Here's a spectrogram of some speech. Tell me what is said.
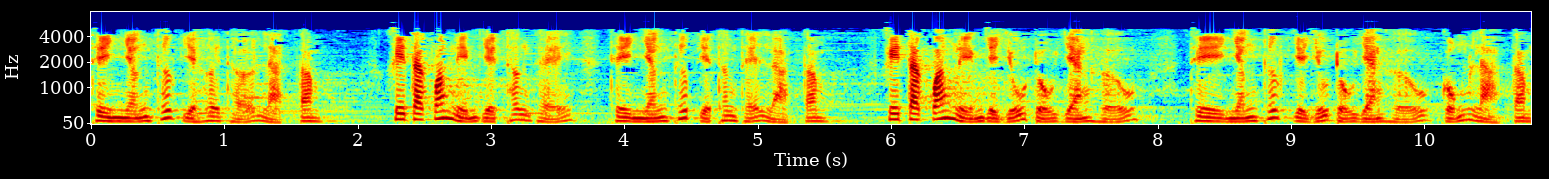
thì nhận thức về hơi thở là tâm. Khi ta quán niệm về thân thể, thì nhận thức về thân thể là tâm. Khi ta quán niệm về vũ trụ dạng hữu, thì nhận thức về vũ trụ dạng hữu cũng là tâm.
